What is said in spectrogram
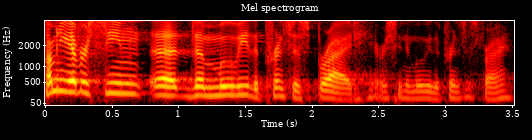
How many ever seen uh, the movie The Princess Bride? You ever seen the movie The Princess Bride?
